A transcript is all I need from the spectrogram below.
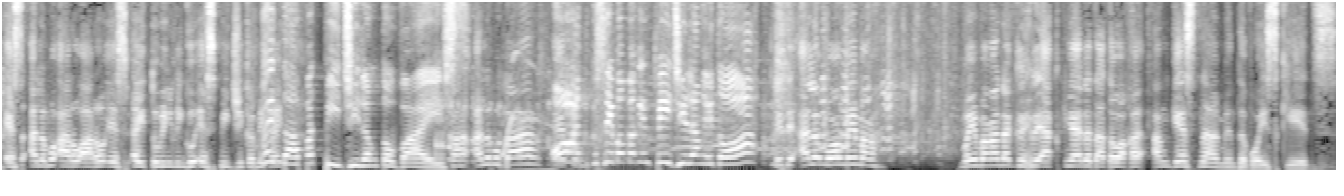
S, alam mo, araw-araw, S, ay tuwing linggo, SPG kami. Ay, Kahit- dapat PG lang to, Vice. ka- alam mo ba? oh, gusto mo maging PG lang ito? Hindi, alam mo, may mga, may mga nagre-react nga, natatawa ka. Ang guest namin, The Voice Kids,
